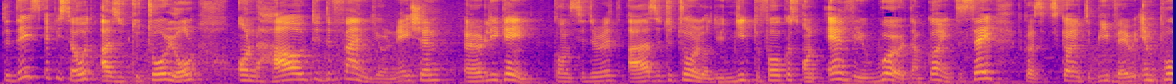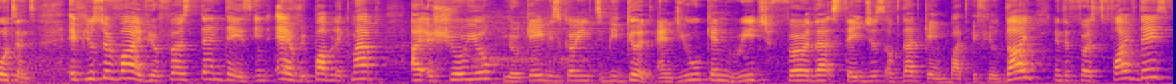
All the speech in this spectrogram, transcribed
today's episode as a tutorial on how to defend your nation early game. Consider it as a tutorial. You need to focus on every word I'm going to say because it's going to be very important. If you survive your first 10 days in every public map, I assure you, your game is going to be good and you can reach further stages of that game. But if you die in the first five days,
